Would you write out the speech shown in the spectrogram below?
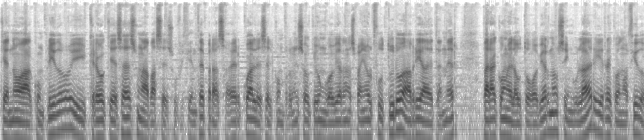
que no ha cumplido y creo que esa es una base suficiente para saber cuál es el compromiso que un gobierno español futuro habría de tener para con el autogobierno singular y reconocido.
